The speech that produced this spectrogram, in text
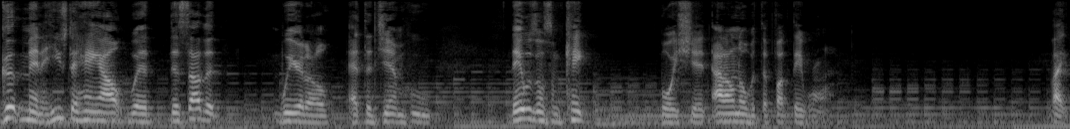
good minute. He used to hang out with this other weirdo at the gym who they was on some cake boy shit. I don't know what the fuck they were on. Like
